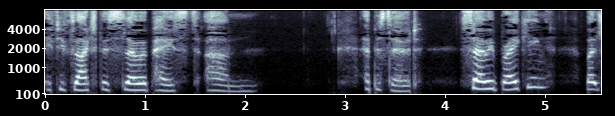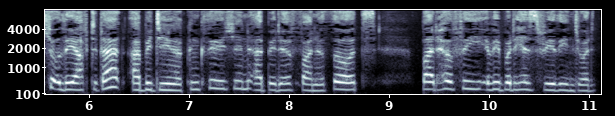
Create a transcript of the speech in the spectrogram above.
if you've liked this slower paced um, episode. So be breaking but shortly after that, I'll be doing a conclusion, a bit of final thoughts, but hopefully everybody has really enjoyed it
